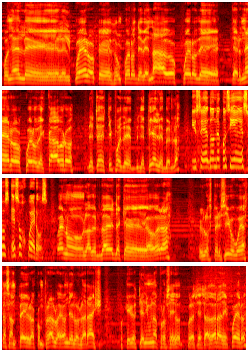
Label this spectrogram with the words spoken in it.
ponerle el, cuero, que son cueros de venado, cuero de ternero, cuero de cabro, de ese tipo de, de pieles, ¿verdad? ¿Y ustedes dónde consiguen esos, esos cueros? Bueno, la verdad es de que ahora los persigo, voy hasta San Pedro a comprarlo allá donde los Larash, porque ellos tienen una proce- procesadora de cuero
